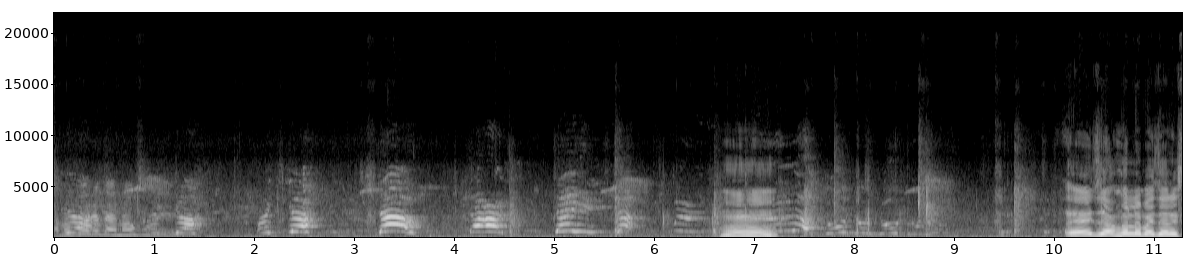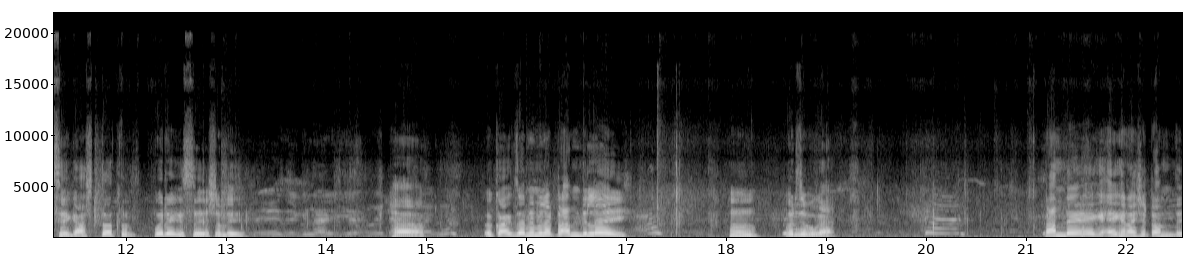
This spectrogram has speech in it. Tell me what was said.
আবার পরে যায় না উপরে হুম। এই জঙ্গলে বাইরে রয়েছে গাছটা তো পড়ে গেছে আসলে। হ্যাঁ। ওই কয়েকজনে মিলে টান দিলে হুম পড়ে যাব গা। টান দে এখানে এসে টান দে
